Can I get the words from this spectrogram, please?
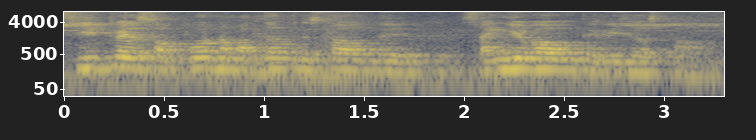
సిపిఐ సంపూర్ణ మద్దతునిస్తా ఉంది. సంఘీభావం తెలియజేస్తా ఉంది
